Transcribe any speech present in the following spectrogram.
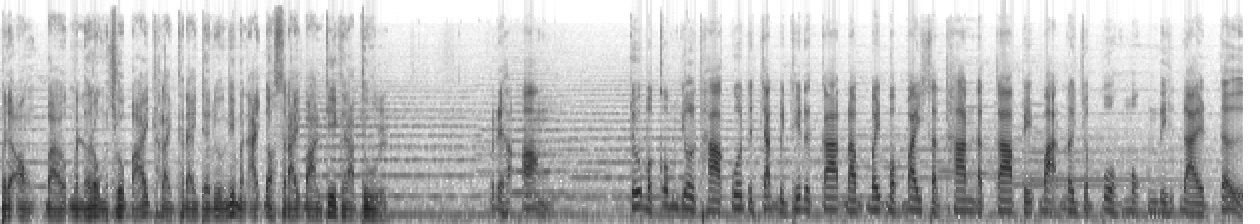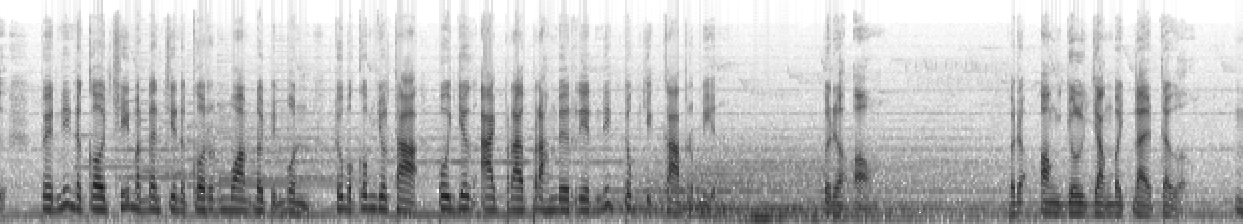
ព្រះអង្គបើមិនរកមជ្ឈបាយខ្លាចក្រែងទៅរឿងនេះមិនអាចដោះស្រាយបានទេក្រាបទូលព្រះអង្គ ទូបង្គំយល់ថាគួរតែចាត់វិធានការដើម្បីបំបីស្ថានភាពពិបាកនៅចំពោះមុខនេះដែរទៅពេលនេះនគរឈីមិនមែនជានគររឹងមាំដូចពីមុនទូបង្គំយល់ថាពួកយើងអាចប្រើប្រាស់មេរៀននេះទុកជាការប្រមានព្រះអង្គព្រះអង្គយល់យ៉ាងម៉េចដែរទៅអឺអឺ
